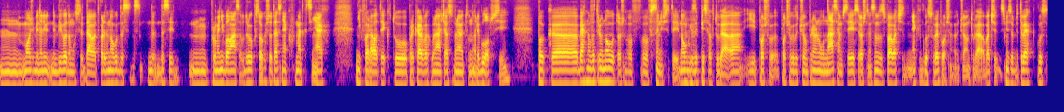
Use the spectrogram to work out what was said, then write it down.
М, може би нали, не бива да му се дава твърде много да се, да, да се промени баланса в друга посока, защото аз в някакъв момент, като си нямах никаква работа и като прекарвах голяма част от времето на леглото си, пък а, бях навътре много точно в, в сънищата и много mm-hmm. ги записвах тогава и почва, почвах да чувам, примерно, унасям се и все още не съм заспал, обаче някакви гласове почнах да чувам тогава, обаче в смисъл те бях глас,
